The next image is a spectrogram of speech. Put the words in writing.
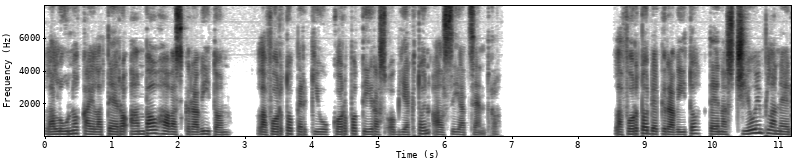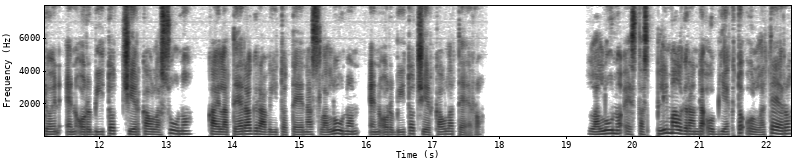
La luno kai la tero ambau havas graviton, la forto per kiu corpo tiras objektoin al sia centro. La forto de gravito tenas ciuin planedoin en orbito circa la suno, kai la terra gravito tenas la lunon en orbito circa la tero. La luno estas pli malgranda objekto ol la tero,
